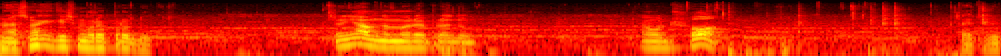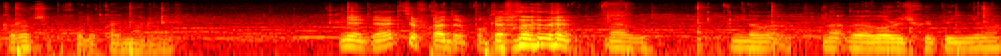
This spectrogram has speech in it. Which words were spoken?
На смак якийсь морепродукт. Це явно морепродукт. А от що? Та я тобі кажу, це походу кальмар. є. Мені, як тебе в кадр покажу? Давай, надо ложечку підніма.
